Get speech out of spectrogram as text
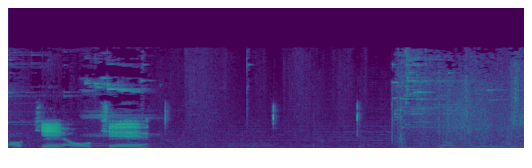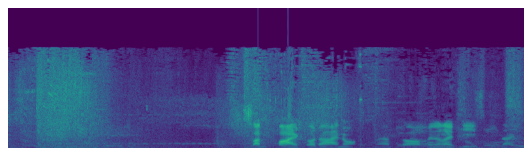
โอเค โอเค ซันไฟก็ได้เนาะนะครับก็เป็นอะไรที่ได้ดู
